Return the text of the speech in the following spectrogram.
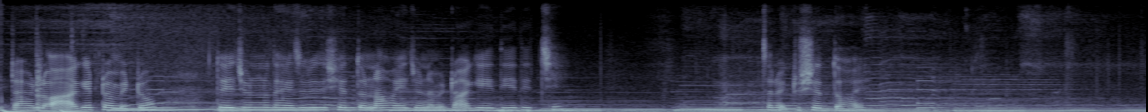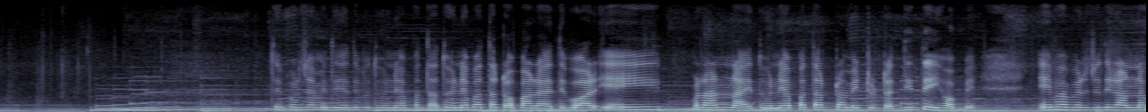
এটা হলো আগের টমেটো। তো এই জন্য দেখা যাচ্ছে যদি সেদ্ধ না হয়, এই জন্য আমি একটু আগেই দিয়ে দিচ্ছি, যেন একটু সেদ্ধ হয়। এরপর যে আমি দিয়ে দেবো ধনিয়া পাতা, ধনিয়া পাতাটা বাড়ায় দেবো, আর এই রান্নায় ধনিয়া পাতার টমেটোটা দিতেই হবে। এভাবে যদি রান্না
